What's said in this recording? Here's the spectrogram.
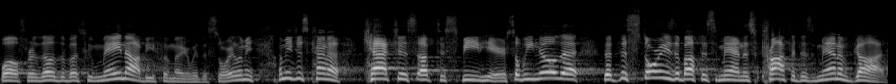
Well, for those of us who may not be familiar with the story, let me, let me just kind of catch us up to speed here. So we know that, that this story is about this man, this prophet, this man of God.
